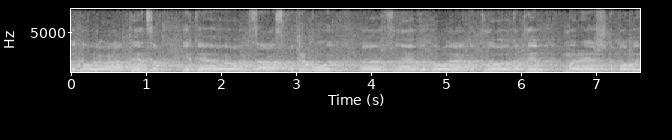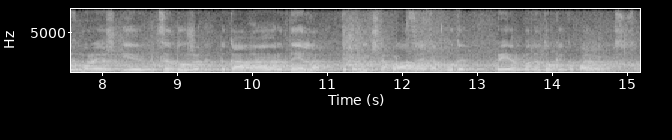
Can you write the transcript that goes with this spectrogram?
відновлювання ТЕЦів, які е, зараз потребують е, відновлення котлів, котлів, мереж, теплових мереж. І це дуже така е, ретельна, титанічна праця, яка буде при підготовці к опалювальному сезону.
